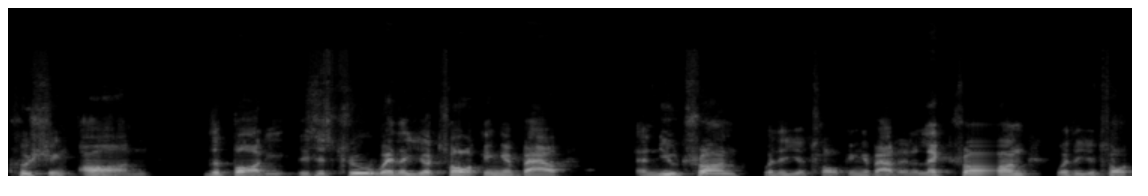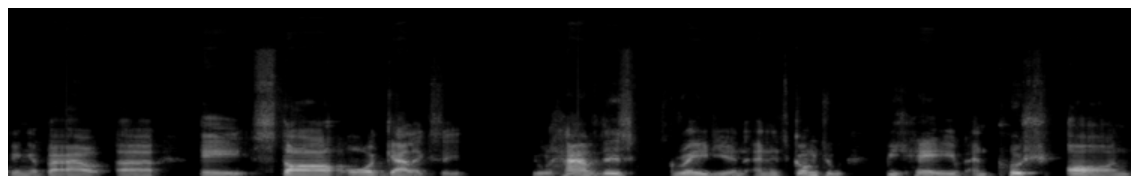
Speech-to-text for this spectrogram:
pushing on the body. This is true whether you're talking about a neutron, whether you're talking about an electron, whether you're talking about uh, a star or a galaxy. You will have this gradient and it's going to behave and push on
